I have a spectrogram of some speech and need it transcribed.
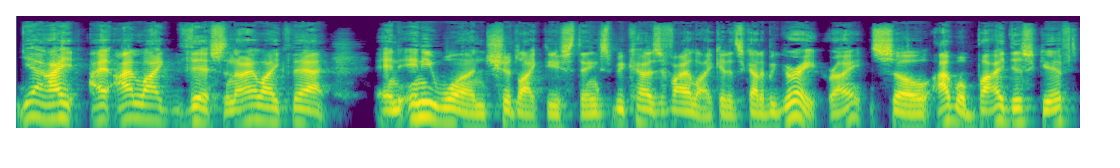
yeah, I, I, I like this and I like that. And anyone should like these things because if I like it, it's got to be great, right? So I will buy this gift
